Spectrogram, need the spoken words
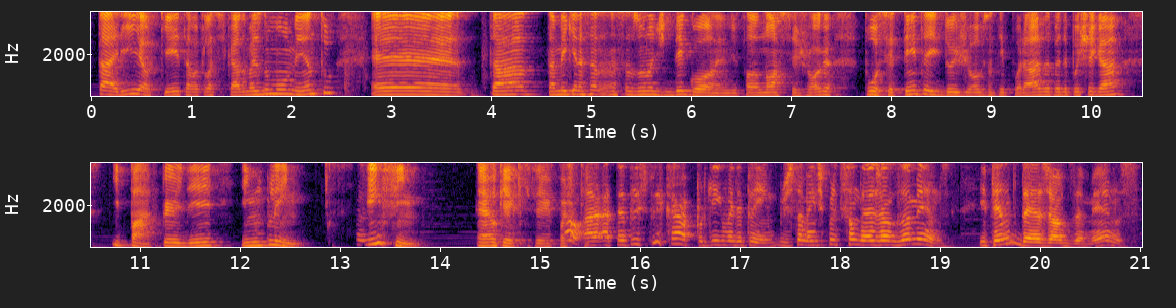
estaria ok, estava classificado, mas no momento é, tá, tá meio que nessa, nessa zona de degol, né, ele fala, nossa, você joga, pô, 72 jogos na temporada para depois chegar e pá, perder em um play-in. Enfim, é o que que você pode Não, até para explicar por que, vai ter play-in. Justamente porque são 10 jogos a menos. E tendo 10 jogos a menos,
